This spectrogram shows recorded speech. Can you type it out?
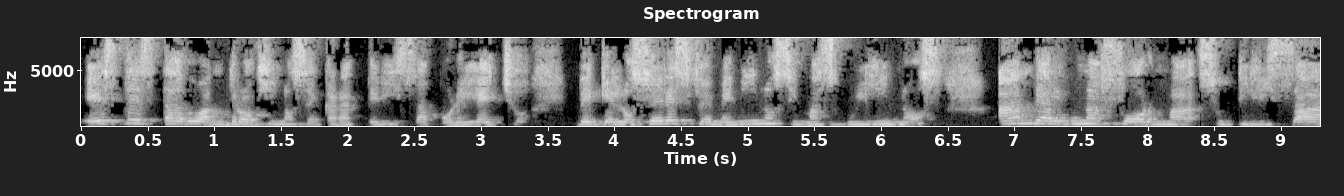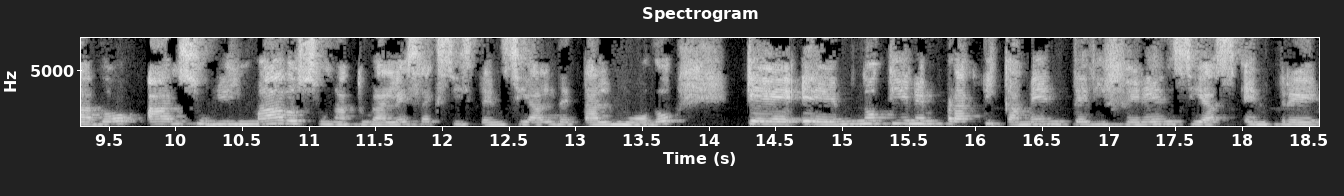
Este estado andrógino se caracteriza por el hecho de que los seres femeninos y masculinos han de alguna forma sutilizado, han sublimado su naturaleza existencial de tal modo que eh, no tienen prácticamente diferencias entre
